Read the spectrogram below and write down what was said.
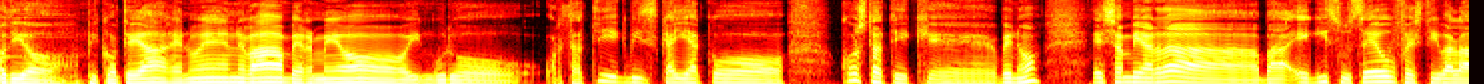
Odio bikotea genuen, ba, bermeo inguru hortatik, bizkaiako kostatik, e, beno, esan behar da, ba, egizu zeu festivala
